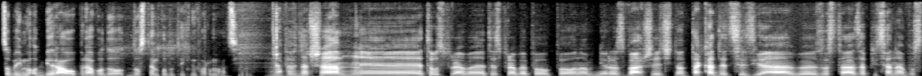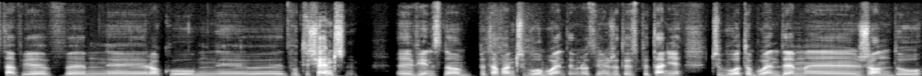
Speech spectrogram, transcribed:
co by im odbierało prawo do dostępu do tych informacji? Na pewno trzeba e, tą sprawę, tę sprawę po, ponownie rozważyć. No, taka decyzja została zapisana w ustawie w roku e, 2000. E, Więc no, pyta pan, czy było błędem. Rozumiem, że to jest pytanie, czy było to błędem e, rządu,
